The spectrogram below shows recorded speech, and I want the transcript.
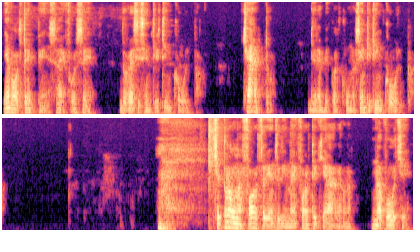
E a volte penso, eh, forse dovresti sentirti in colpa. Certo, direbbe qualcuno, sentiti in colpa. C'è però una forza dentro di me, forte e chiara, una, una voce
